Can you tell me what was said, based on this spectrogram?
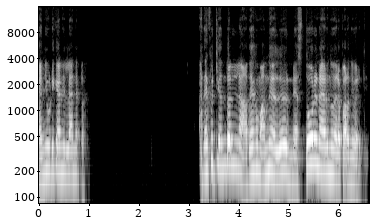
കഞ്ഞി കുടിക്കാനില്ലാഞ്ഞിട്ട്. അതേപ്പറ്റി എന്തല്ല? അദ്ദേഹം വന്ന് അത് നെസ്തോറിനായിരുന്നു വരെ പറഞ്ഞു വരുത്തി.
